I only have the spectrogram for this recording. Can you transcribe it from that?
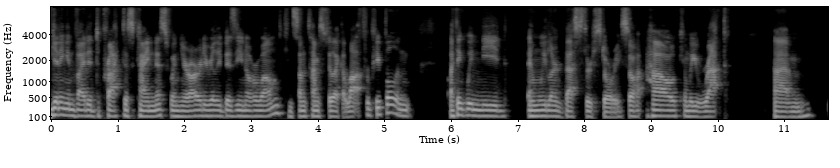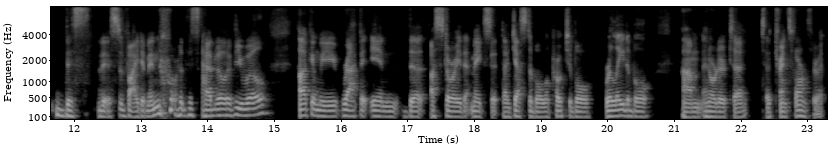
getting invited to practice kindness when you're already really busy and overwhelmed can sometimes feel like a lot for people. And I think we need and we learn best through story. So how can we wrap um, this this vitamin or this Advil, if you will, how can we wrap it in the a story that makes it digestible, approachable, relatable, um, in order to to transform through it.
